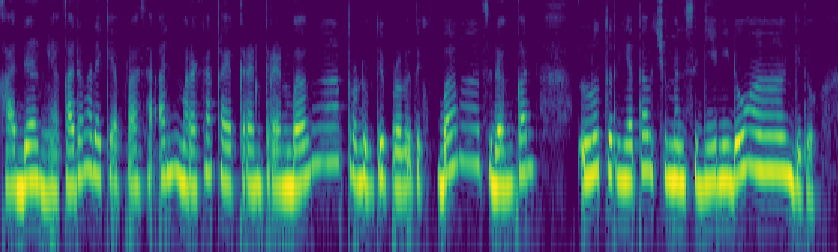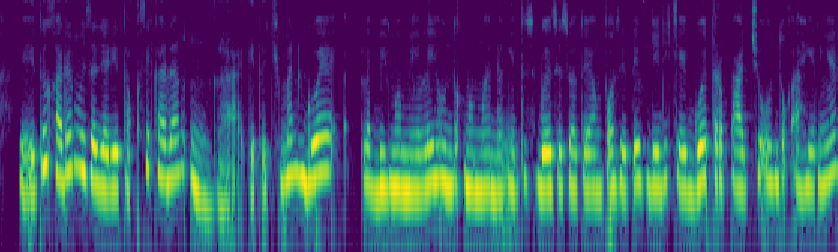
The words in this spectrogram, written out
kadang ya kadang ada kayak perasaan mereka kayak keren-keren banget produktif-produktif banget sedangkan lu ternyata cuman segini doang gitu ya itu kadang bisa jadi toksik kadang enggak gitu. Cuman gue lebih memilih untuk memandang itu sebagai sesuatu yang positif. Jadi kayak gue terpacu untuk akhirnya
